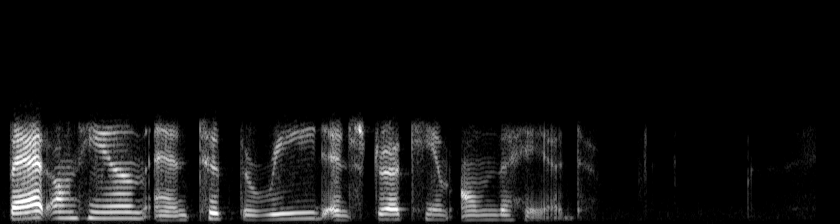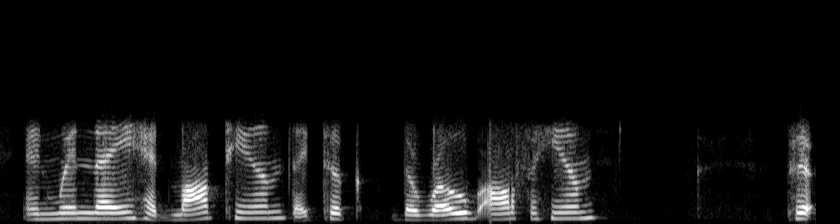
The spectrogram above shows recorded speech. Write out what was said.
spat on him and took the reed and struck him on the head. And when they had mocked him, they took the robe off of him, put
